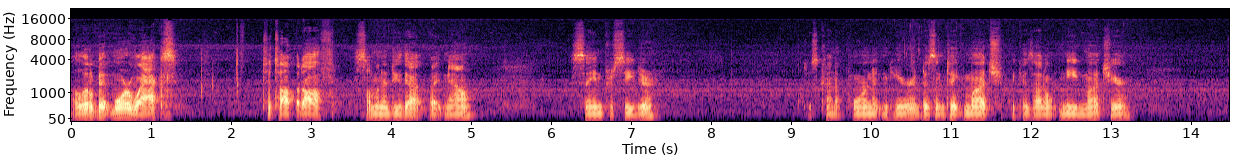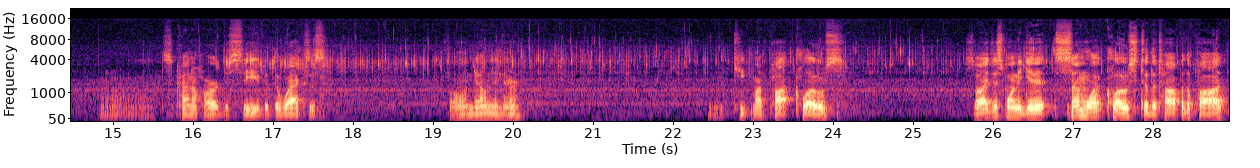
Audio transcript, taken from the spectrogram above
a little bit more wax to top it off. So I'm going to do that right now same procedure just kind of pouring it in here it doesn't take much because I don't need much here it's kind of hard to see but the wax is falling down in there. Keep my pot close. So I just want to get it somewhat close to the top of the pot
